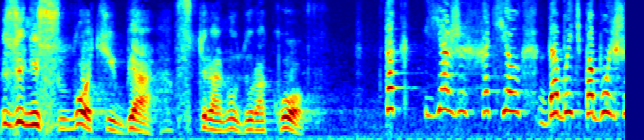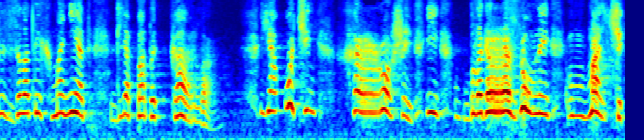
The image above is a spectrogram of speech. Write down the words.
Занесло тебя в страну дураков. Так я же хотел добыть побольше золотых монет для папы Карла. Я очень хороший и благоразумный мальчик.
